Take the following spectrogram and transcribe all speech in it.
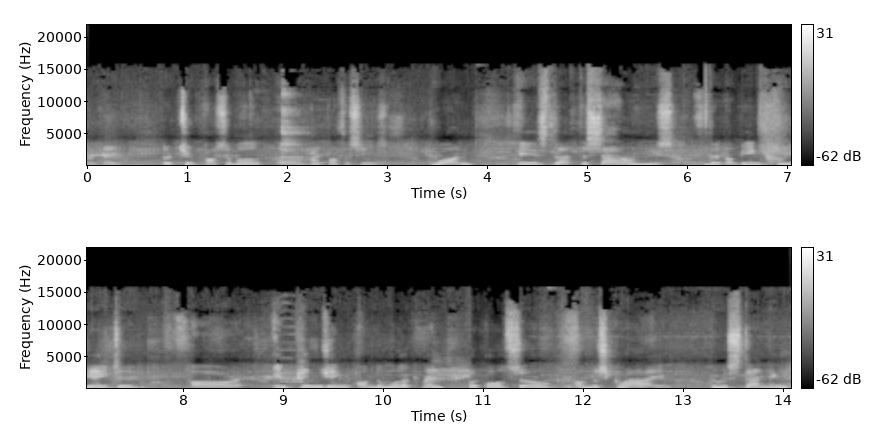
okay? There are two possible uh, hypotheses. One is that the sounds that are being created are impinging on the workman, but also on the scribe who is standing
